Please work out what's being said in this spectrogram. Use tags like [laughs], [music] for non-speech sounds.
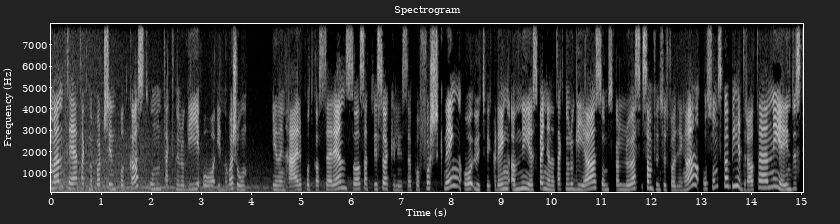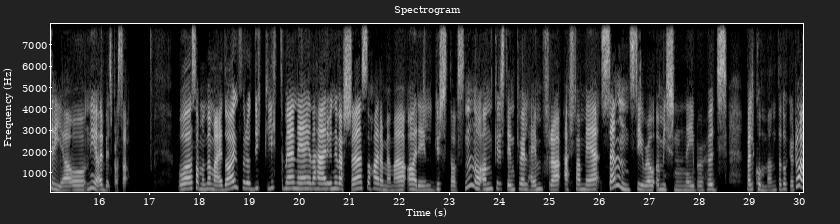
Velkommen til Teknoport sin podkast om teknologi og innovasjon. I denne podkastserien setter vi søkelyset på forskning og utvikling av nye spennende teknologier som skal løse samfunnsutfordringer, og som skal bidra til nye industrier og nye arbeidsplasser. Og sammen med meg i dag, for å dykke litt mer ned i dette universet, så har jeg med meg Arild Gustavsen og Ann Kristin Kveldheim fra FME Send, Zero Emission Neighborhoods. Velkommen til dere to.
